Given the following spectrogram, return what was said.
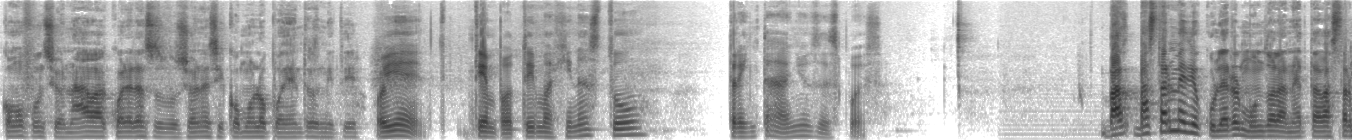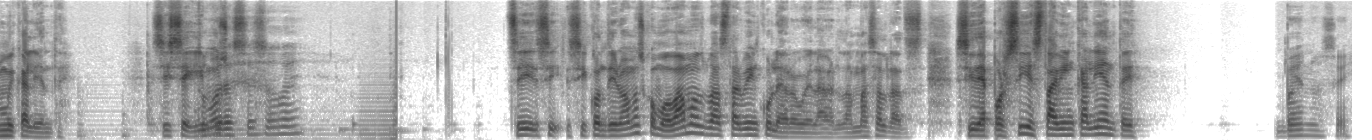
Cómo funcionaba, cuáles eran sus funciones y cómo lo podían transmitir. Oye, tiempo, ¿te imaginas tú 30 años después? Va, va a estar medio culero el mundo, la neta, va a estar muy caliente. Si ¿Tú seguimos, crees eso, güey? Si, si, si continuamos como vamos, va a estar bien culero, güey, la verdad, más al rato. Si de por sí está bien caliente, Bueno, sí.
